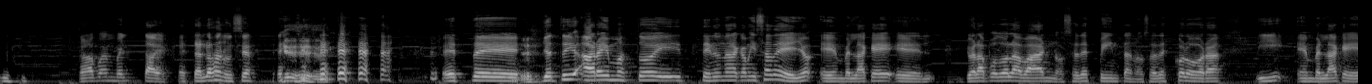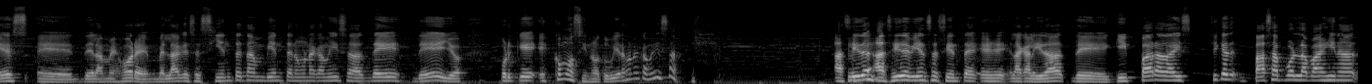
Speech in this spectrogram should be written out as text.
No la pueden ver, está bien, están los anuncios. este, yo estoy, ahora mismo estoy teniendo una camisa de ellos. En verdad que el, yo la puedo lavar, no se despinta, no se descolora. Y en verdad que es eh, de las mejores. En verdad que se siente tan bien tener una camisa de, ellos. Porque es como si no tuvieras una camisa. Así de, así de bien se siente eh, la calidad de Geek Paradise. Así que pasa por la página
